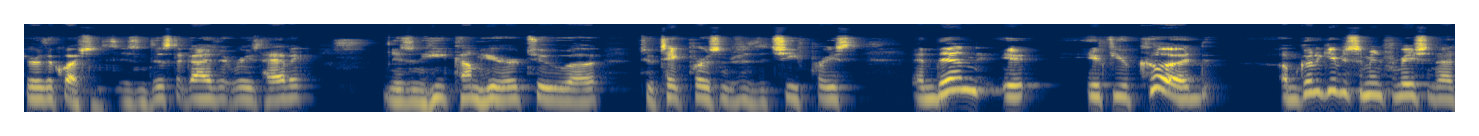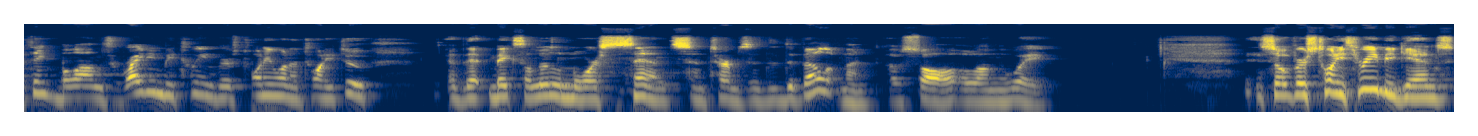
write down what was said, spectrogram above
Here are the questions. Isn't this the guy that raised havoc? Isn't he come here to uh, to take prisoners to the chief priest? And then, it, if you could, I'm going to give you some information that I think belongs right in between verse 21 and 22 that makes a little more sense in terms of the development of Saul along the way. So, verse 23 begins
